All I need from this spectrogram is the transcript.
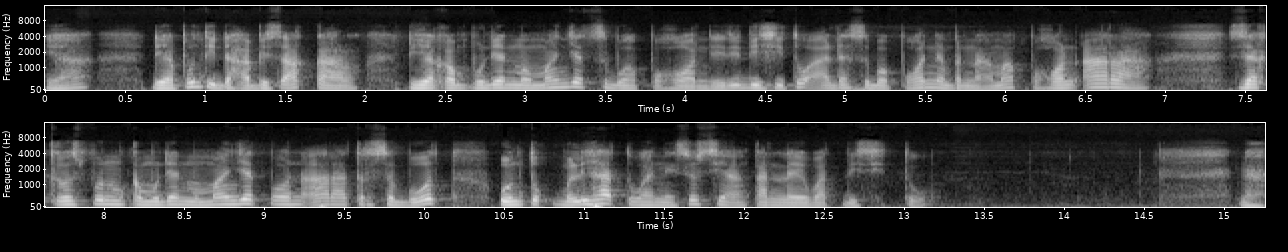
ya dia pun tidak habis akal. Dia kemudian memanjat sebuah pohon. Jadi di situ ada sebuah pohon yang bernama pohon ara. Zakheus pun kemudian memanjat pohon ara tersebut untuk melihat Tuhan Yesus yang akan lewat di situ. Nah,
